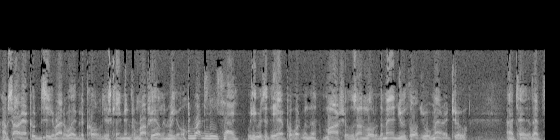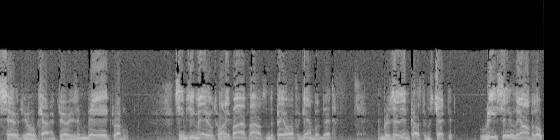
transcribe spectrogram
I'm sorry I couldn't see you right away, but a call just came in from Raphael in Rio. And what did he say? Well, he was at the airport when the marshals unloaded the man you thought you were married to. I tell you, that Sergio character is in big trouble. Seems he mailed twenty-five thousand to pay off a gambling debt. The Brazilian customs checked it, resealed the envelope,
